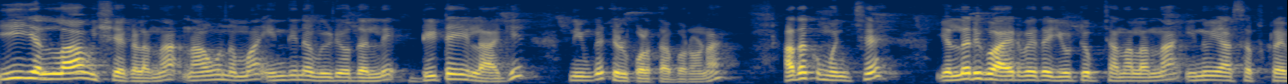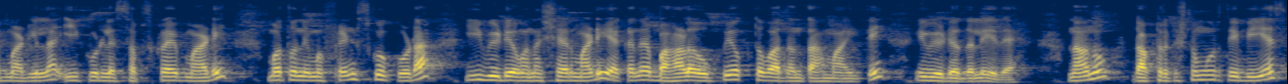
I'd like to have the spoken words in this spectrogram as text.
ಈ ಎಲ್ಲ ವಿಷಯಗಳನ್ನು ನಾವು ನಮ್ಮ ಇಂದಿನ ವಿಡಿಯೋದಲ್ಲಿ ಡೀಟೇಲ್ ಆಗಿ ನಿಮಗೆ ತಿಳ್ಕೊಳ್ತಾ ಬರೋಣ. ಅದಕ್ಕೂ ಮುಂಚೆ ಎಲ್ಲರಿಗೂ ಆಯುರ್ವೇದ ಯೂಟ್ಯೂಬ್ ಚಾನಲನ್ನು ಇನ್ನೂ ಯಾರು ಸಬ್ಸ್ಕ್ರೈಬ್ ಮಾಡಲಿಲ್ಲ, ಈ ಕೂಡಲೇ ಸಬ್ಸ್ಕ್ರೈಬ್ ಮಾಡಿ ಮತ್ತು ನಿಮ್ಮ ಫ್ರೆಂಡ್ಸ್ಗೂ ಕೂಡ ಈ ವಿಡಿಯೋವನ್ನು ಶೇರ್ ಮಾಡಿ, ಯಾಕಂದರೆ ಬಹಳ ಉಪಯುಕ್ತವಾದಂತಹ ಮಾಹಿತಿ ಈ ವಿಡಿಯೋದಲ್ಲಿ ಇದೆ. ನಾನು doctor Krishnamurthy B S,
